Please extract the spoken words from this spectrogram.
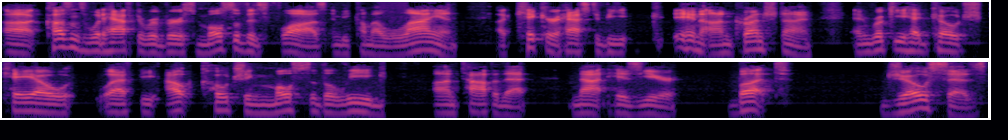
Uh, Cousins would have to reverse most of his flaws and become a lion a kicker has to be in on crunch time. And rookie head coach KO will have to be out coaching most of the league on top of that, not his year. But Joe says,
